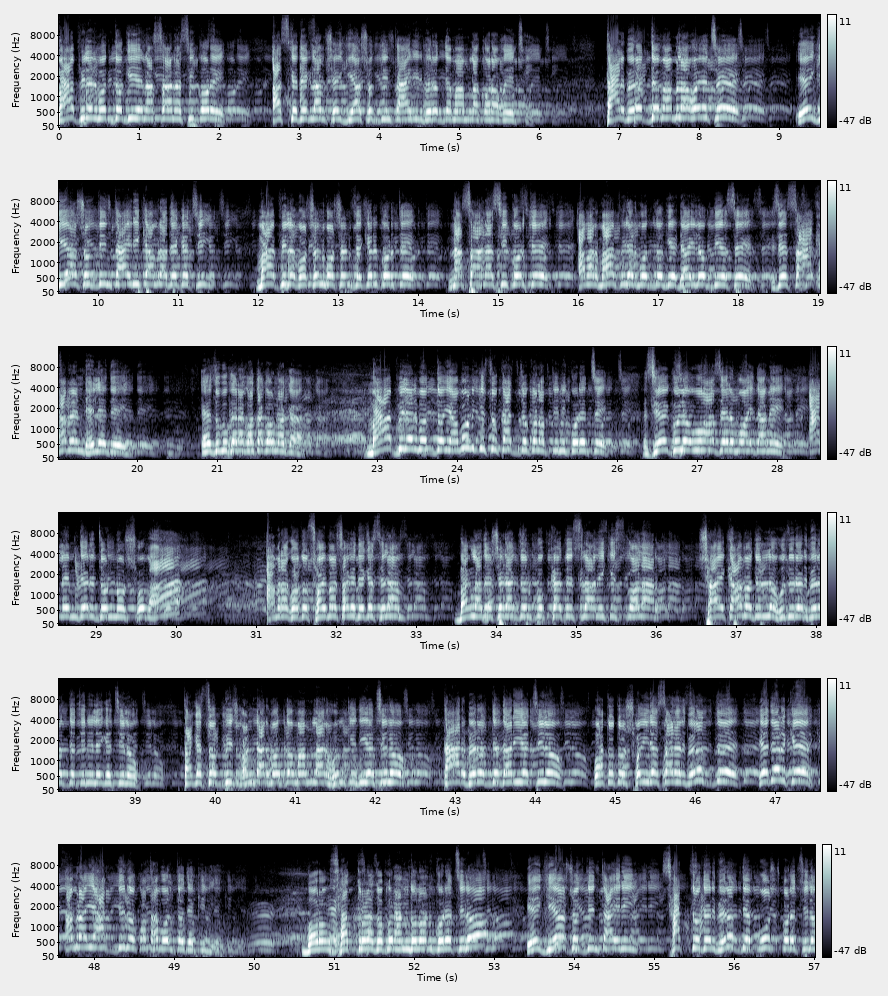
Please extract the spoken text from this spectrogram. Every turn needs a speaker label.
Speaker 1: মাহফিলের মধ্যে গিয়ে নাচানাচি করে। আজকে দেখলাম সেই গিয়াসুদ্দিন তাহিরির বিরুদ্ধে মামলা করা হয়েছে। তার বিরুদ্ধে মামলা হয়েছে। এই গিয়াসুদ্দিন তাহিরিকে আমরা দেখেছি। মাহফিলে বসেন বসেন ফেকের করতে, নাচানাচি করতে, আবার মাহফিলের মধ্যে গিয়ে ডায়লগ দিয়েছে যে চা খাবেন, ঢেলে দেই। এ যুবকেরা কথা কও না কা? মাহফিলের মধ্যে এমন কিছু কার্যকলাপ তিনি করেছে, যেগুলো ওয়াজের ময়দানে আলেমদের জন্য শোভা। আমরা গত ছয় মাস আগে দেখেছিলাম, বাংলাদেশের একজন প্রখ্যাত ইসলামিক স্কলার শাহেখ আহমদুল্লাহ হুজুরের বিরুদ্ধে তিনি লেগেছিল। তাকে চব্বিশ ঘণ্টার মধ্যে মামলার হুমকি দিয়েছিল, তার বিরুদ্ধে দাঁড়িয়েছিল। অথচ স্বৈরাচারের বিরুদ্ধে এদেরকে আমরা একদিনও কথা বলতে দেখিনি। বরং ছাত্ররা যখন আন্দোলন করেছিল, এই গিয়াসউদ্দিন তাইরি ছাত্রদের বিরুদ্ধে পোস্ট করেছিল,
